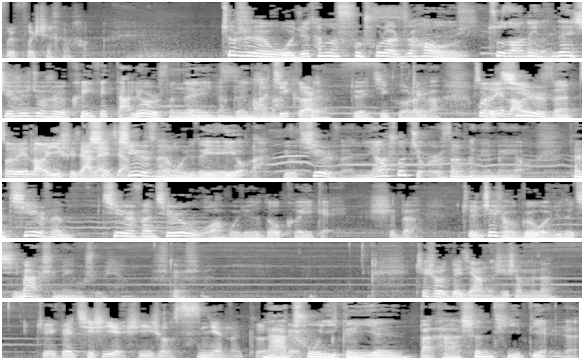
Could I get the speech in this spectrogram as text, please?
不不是很好。就是我觉得他们复出了之后做到那个，那其实就是可以给打六十分的一张专辑嘛啊及格了对，及格了对是吧？或者作为老七十分，作为老艺术家来讲，七七十分我觉得也有了，有七十分。你要说九十分肯定没有，但七十分、七十分、七十五，我觉得都可以给。是的。就这首歌，我觉得起码是那个水平。对，是。这首歌讲的是什么呢？这个其实也是一首思念的歌。拿出一根烟，把他身体点燃，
